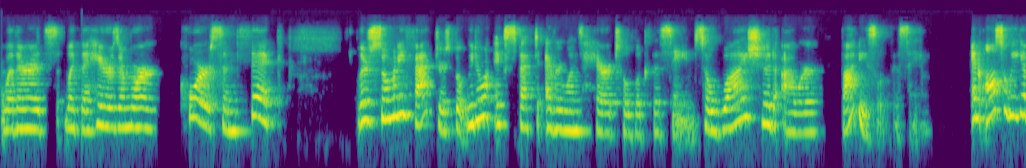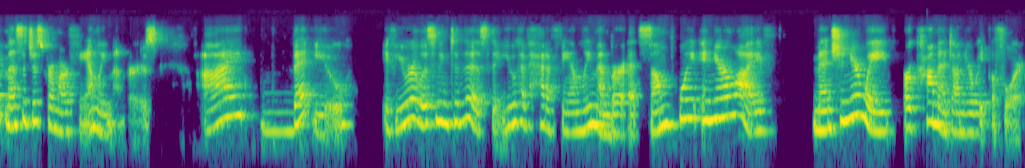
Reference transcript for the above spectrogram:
whether it's like the hairs are more coarse and thick. There's so many factors, but we don't expect everyone's hair to look the same. So, why should our bodies look the same? And also, we get messages from our family members. I bet you if you are listening to this, that you have had a family member at some point in your life mention your weight or comment on your weight before.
